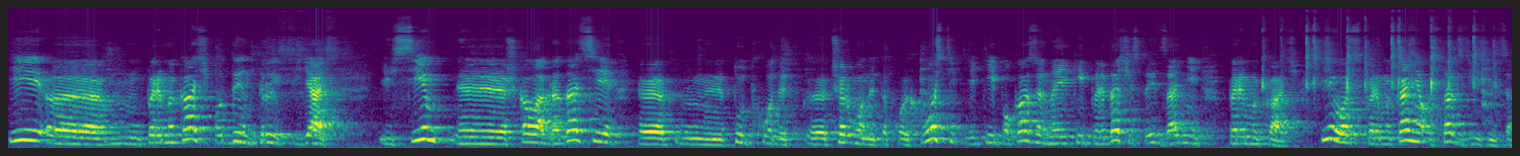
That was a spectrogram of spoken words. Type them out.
І е, перемикач 1, 3, 5 і 7. Е, шкала градації. Е, тут ходить е, червоний такий хвостик, який показує, на якій передачі стоїть задній перемикач. І ось перемикання ось так здійснюється.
